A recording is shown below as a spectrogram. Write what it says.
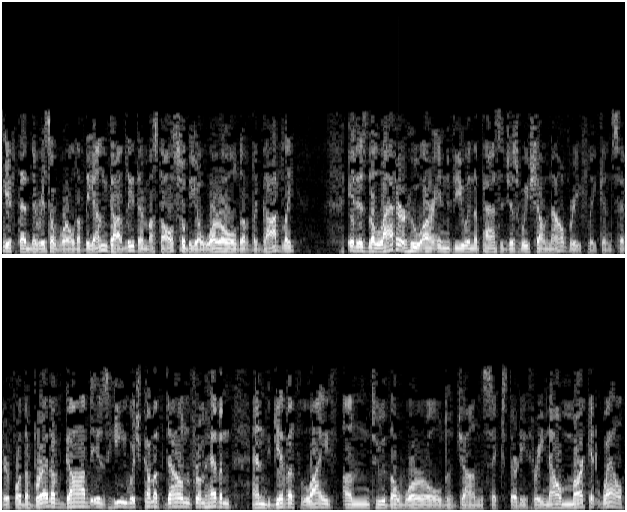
If then there is a world of the ungodly, there must also be a world of the godly. It is the latter who are in view in the passages we shall now briefly consider. For the bread of God is he which cometh down from heaven, and giveth life unto the world. John 6:33. Now mark it well.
